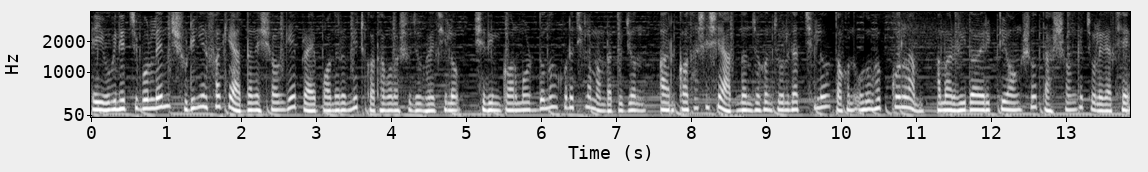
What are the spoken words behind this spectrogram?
এই অভিনেত্রী বললেন শুটিং এর ফাঁকে আদনানের সঙ্গে প্রায় পনেরো মিনিট কথা বলার সুযোগ হয়েছিল। সেদিন কর্মর্দনও করেছিলাম আমরা দুজন। আর কথা শেষে আদনান যখন চলে যাচ্ছিল, তখন অনুভব করলাম, আমার হৃদয়ের একটি অংশ তার সঙ্গে চলে গেছে।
